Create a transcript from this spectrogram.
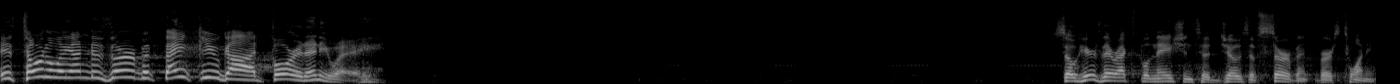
is totally undeserved, but thank you, God, for it anyway. So here's their explanation to Joseph's servant, verse 20.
